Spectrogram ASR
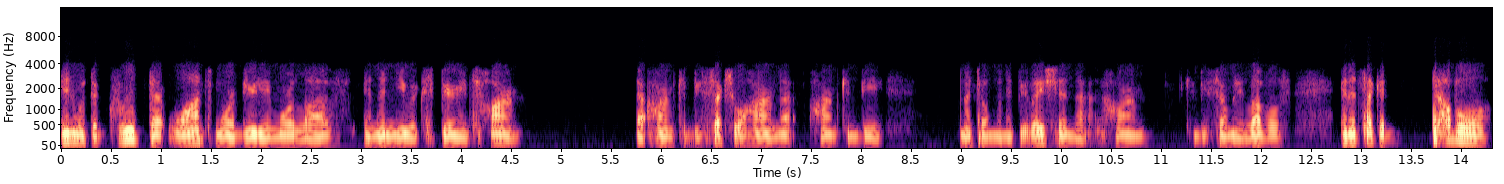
in with a group that wants more beauty and more love, and then you experience harm. That harm can be sexual harm, that harm can be mental manipulation, that harm can be so many levels. And it's like a double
